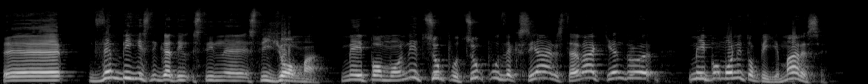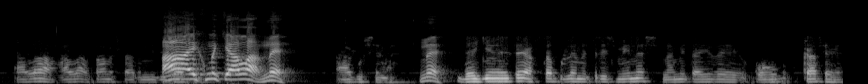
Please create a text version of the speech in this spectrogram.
ε, δεν πήγε στην, κατη- στην, ε, στη γιώμα. Με υπομονή, τσούπου τσούπου, δεξιά, αριστερά, κέντρο, με υπομονή το πήγε. Μ' άρεσε. Αλλά, αλλά πάμε στα αρνητικά. Α, έχουμε και άλλα, ναι. Άκουσε με. Ναι. Δεν γίνεται αυτά που λέμε τρεις μήνες να μην τα είδε ο κάθε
